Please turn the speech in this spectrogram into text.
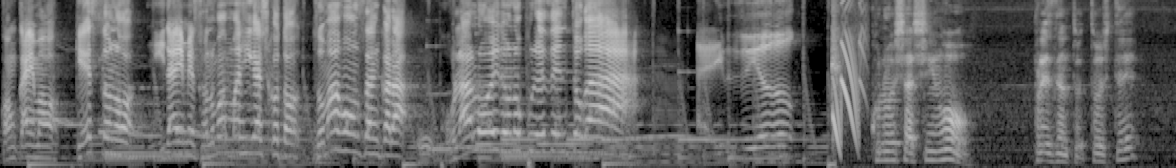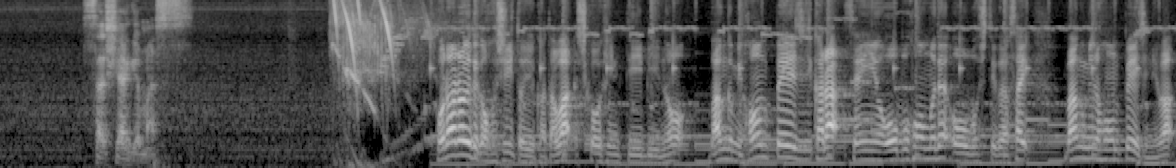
今回もゲストの2代目そのまんま東ことゾマホンさんからポラロイドのプレゼントがありますよ。この写真をプレゼントとして差し上げます。ポラロイドが欲しいという方は「嗜好品 TV」の番組ホームページから専用応募フォームで応募してください番組のホームページには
